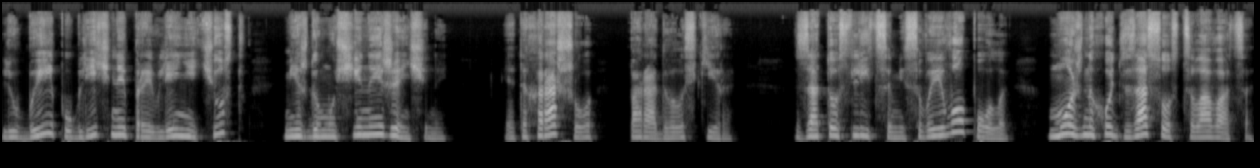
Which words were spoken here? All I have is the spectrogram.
любые публичные проявления чувств между мужчиной и женщиной. Это хорошо, порадовалась Кира. Зато с лицами своего пола можно хоть в засос целоваться,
